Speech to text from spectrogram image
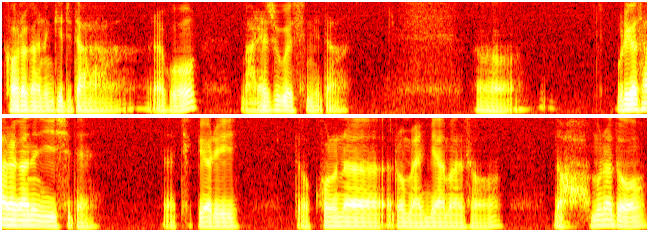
걸어가는 길이다라고 말해주고 있습니다. 어, 우리가 살아가는 이 시대, 어, 특별히 또 코로나로 말미암아서 너무나도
